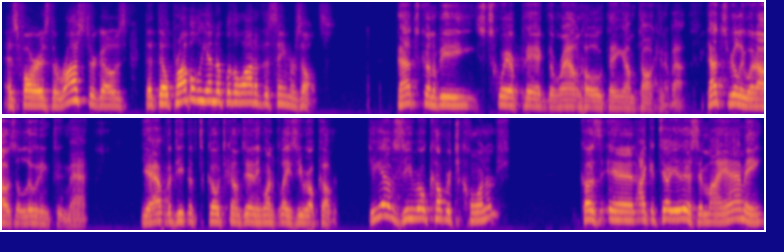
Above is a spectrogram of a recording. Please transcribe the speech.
as far as the roster goes, that they'll probably end up with a lot of the same results. That's going to be square peg, the round hole thing I'm talking about. That's really what I was alluding to, Matt you have a defense coach comes in and he want to play zero coverage. Do you have zero coverage corners? Because in I can tell you this in Miami,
